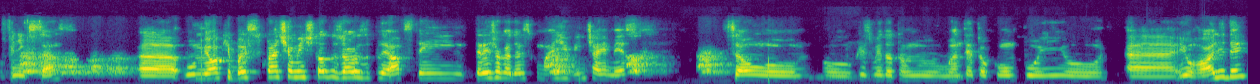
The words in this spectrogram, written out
o Phoenix Suns. Uh, o Milwaukee Bucks, praticamente todos os jogos do playoffs, tem três jogadores com mais de 20 arremessos. São o, o Chris Middleton, o Antetokounmpo e o, uh, e o Holiday.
